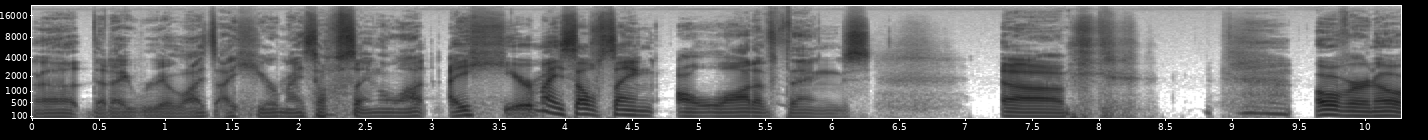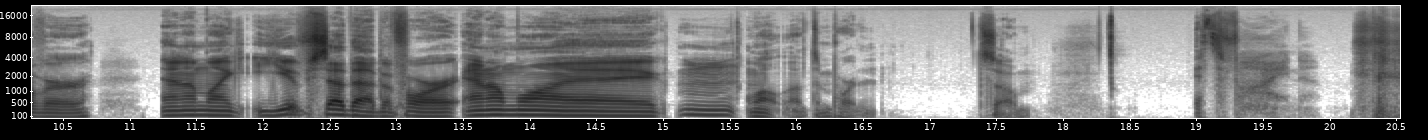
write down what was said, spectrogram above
uh, that I realize I hear myself saying a lot. I hear myself saying a lot of things uh, over and over, and I'm like, "You've said that before," and I'm like, mm, "Well, that's important." So it's fine.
